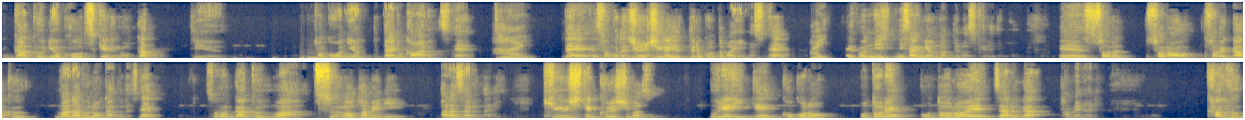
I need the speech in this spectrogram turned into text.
学力をつけるのかっていうところによってだいぶ変わるんですね。うん、はい。で、そこで純子が言ってる言葉言いますね。はい。えこれ2、2、3行になってますけれども。えー、それ、その、それ学、学ぶの学ですね。その学は、通のためにあらざるなり、窮して苦しまず、憂いて心、衰え、衰えざるがためなり。下腹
